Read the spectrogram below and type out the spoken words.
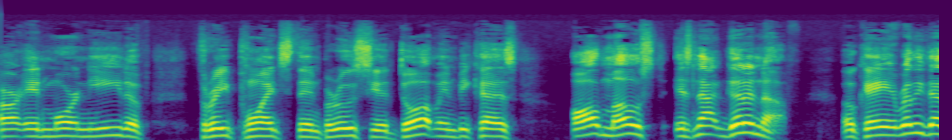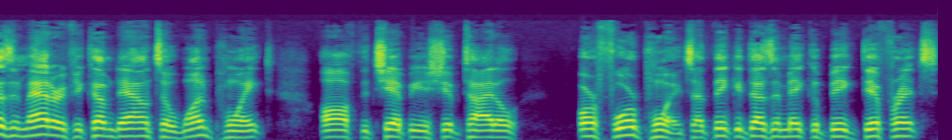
are in more need of three points than Borussia Dortmund because almost is not good enough. Okay. It really doesn't matter if you come down to one point off the championship title or four points. I think it doesn't make a big difference.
